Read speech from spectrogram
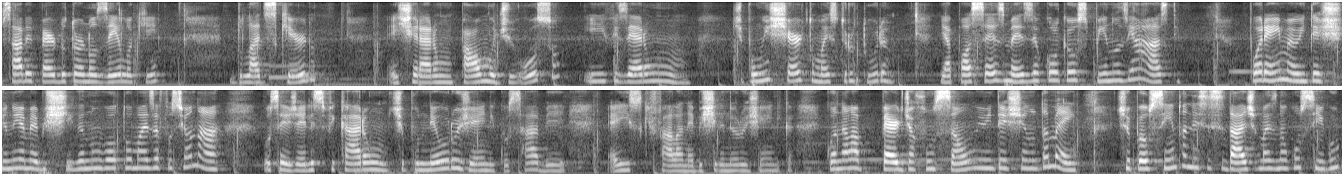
sabe, perto do tornozelo aqui, do lado esquerdo. Eles tiraram um palmo de osso e fizeram um, tipo um enxerto, uma estrutura. E após seis meses eu coloquei os pinos e a haste. Porém, meu intestino e a minha bexiga não voltou mais a funcionar. Ou seja, eles ficaram tipo neurogênicos, sabe? É isso que fala, né? Bexiga neurogênica. Quando ela perde a função e o intestino também. Tipo, eu sinto a necessidade, mas não consigo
